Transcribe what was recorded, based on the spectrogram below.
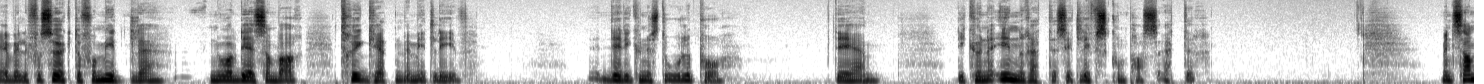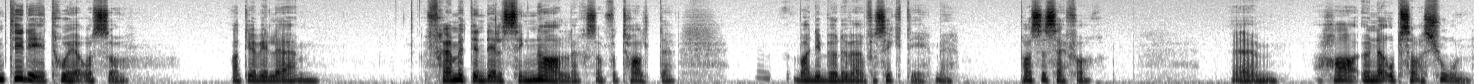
Jeg ville forsøkt å formidle noe av det som var tryggheten ved mitt liv, det de kunne stole på, det de kunne innrette sitt livskompass etter. Men samtidig tror jeg også at jeg ville fremmet en del signaler som fortalte hva de burde være forsiktige med, passe seg for, eh, ha under observasjon,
